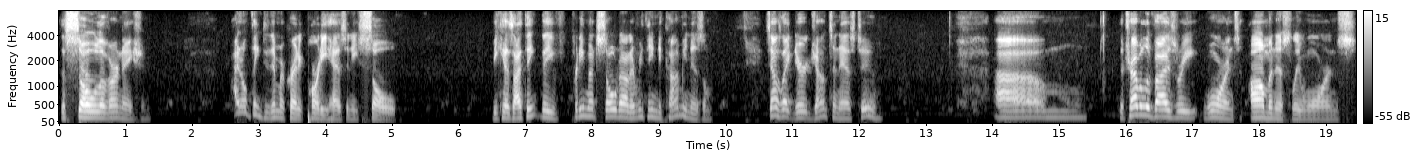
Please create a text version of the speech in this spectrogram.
The soul of our nation. I don't think the Democratic Party has any soul because I think they've pretty much sold out everything to communism. Sounds like Derrick Johnson has too. Um, the travel advisory warns, ominously warns,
